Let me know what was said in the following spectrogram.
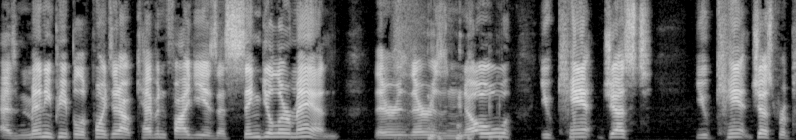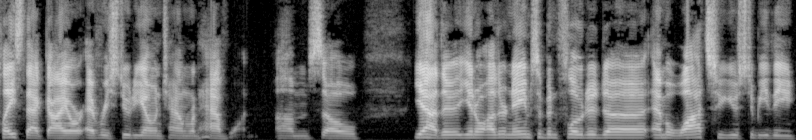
as many people have pointed out, Kevin Feige is a singular man. There there is no you can't just you can't just replace that guy or every studio in town would have one. Um, so yeah, the you know other names have been floated. Uh, Emma Watts, who used to be the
